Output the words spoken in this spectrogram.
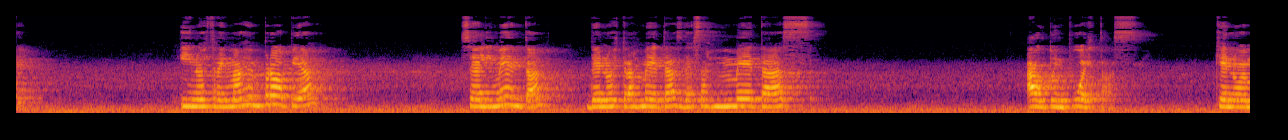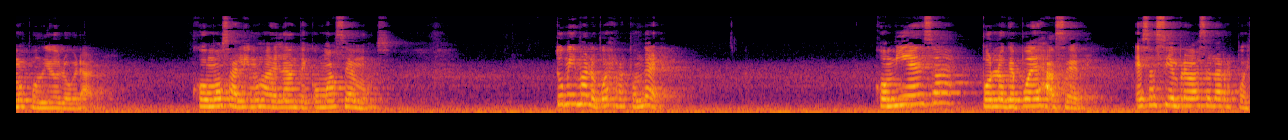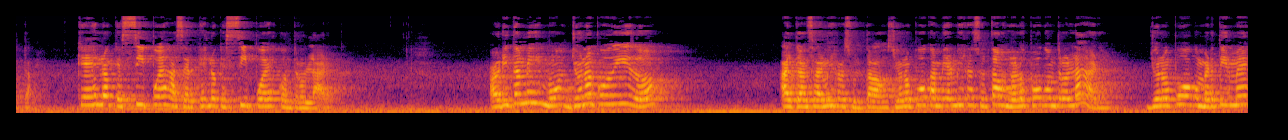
y nuestra imagen propia se alimenta de nuestras metas, de esas metas autoimpuestas que no hemos podido lograr. ¿Cómo salimos adelante? ¿Cómo hacemos? Tú misma lo puedes responder. Comienza por lo que puedes hacer. Esa siempre va a ser la respuesta. ¿Qué es lo que sí puedes hacer? ¿Qué es lo que sí puedes controlar? Ahorita mismo yo no he podido alcanzar mis resultados. Yo no puedo cambiar mis resultados, no los puedo controlar. Yo no puedo convertirme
